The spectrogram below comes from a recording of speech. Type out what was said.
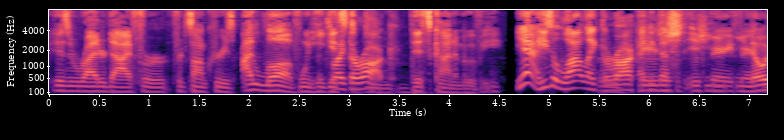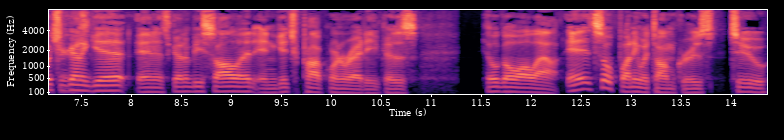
is a ride or die for for Tom Cruise, I love when he gets like to The Rock. this kind of movie. Yeah, he's a lot like The, The Rock, I you think that's just a you, very you know what you're gonna get, and it's gonna be solid. And get your popcorn ready because he'll go all out. And it's so funny with Tom Cruise too,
